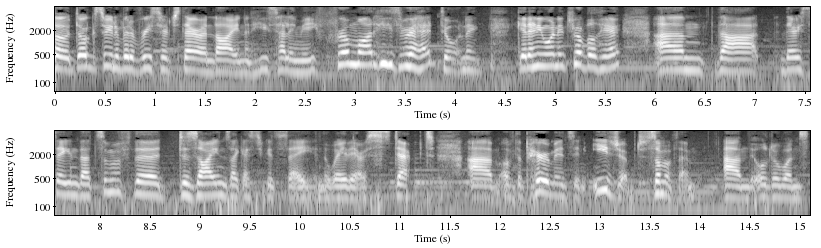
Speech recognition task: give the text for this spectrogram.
So Doug's doing a bit of research there online and he's telling me from what he's read, don't want to get anyone in trouble here, um, that they're saying that some of the designs, I guess you could say, in the way they are stepped um, of the pyramids in Egypt, some of them, um, the older ones,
